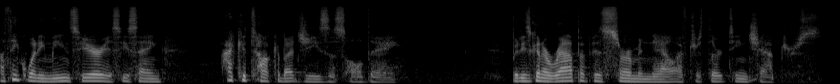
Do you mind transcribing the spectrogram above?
I think what he means here is he's saying, I could talk about Jesus all day. But he's going to wrap up his sermon now after 13 chapters.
